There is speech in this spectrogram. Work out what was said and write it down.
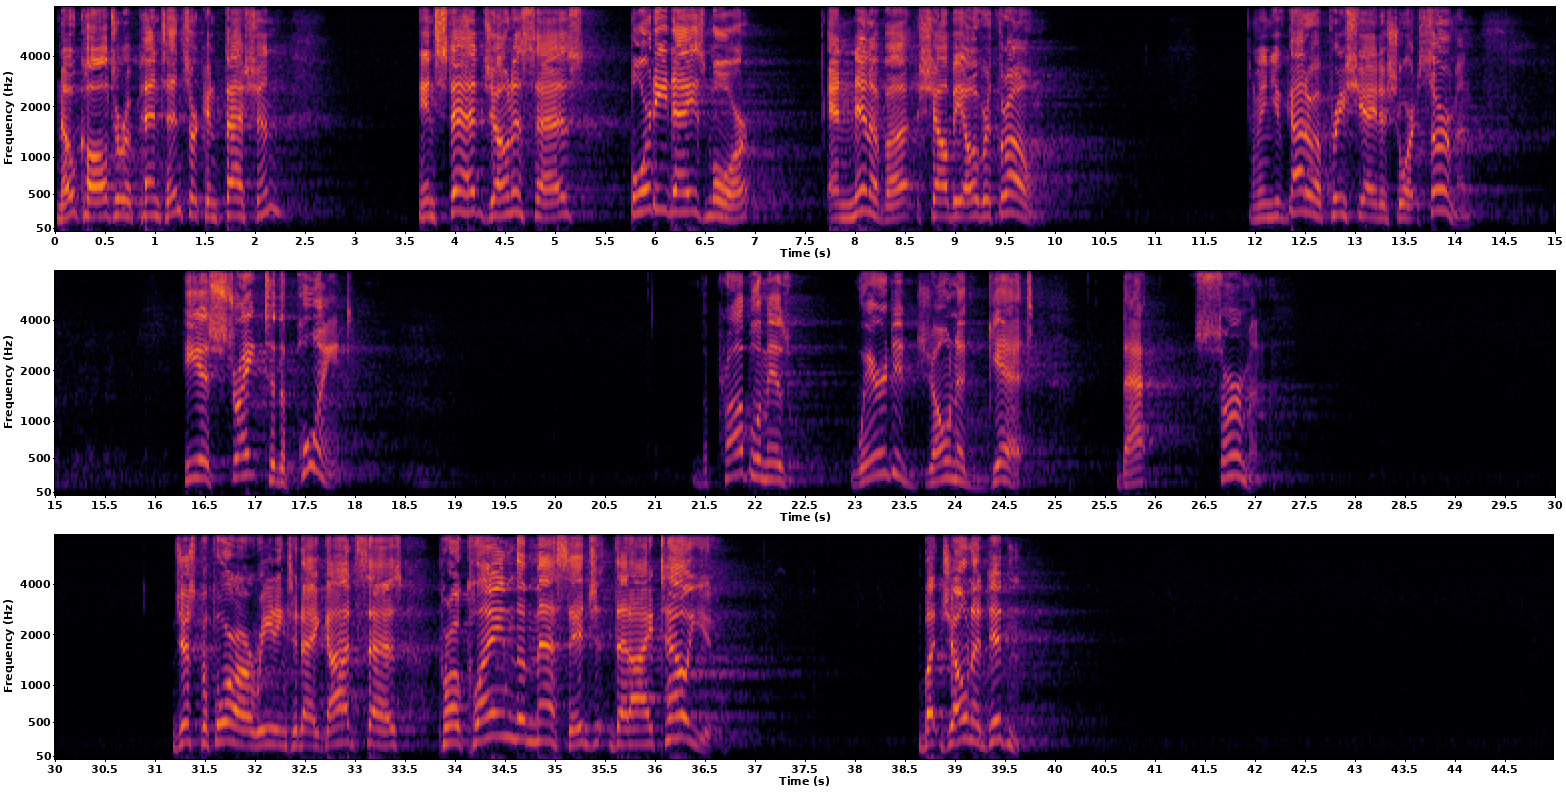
no call to repentance or confession. Instead, Jonah says, 40 days more, and Nineveh shall be overthrown. I mean, you've got to appreciate a short sermon. He is straight to the point. The problem is, where did Jonah get that sermon? Just before our reading today, God says, Proclaim the message that I tell you. But Jonah didn't.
